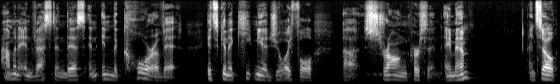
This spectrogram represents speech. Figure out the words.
I'm going to invest in this, and in the core of it, it's going to keep me a joyful, uh, strong person. Amen? And so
